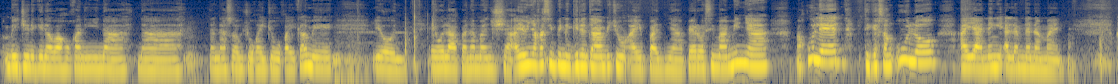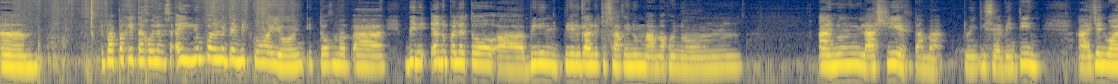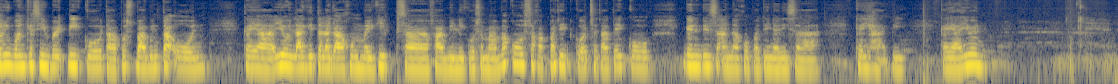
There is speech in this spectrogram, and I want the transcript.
video na ko kanina na, na nasa jukay-jukay kami. Yun. Eh, wala pa naman siya. Ayaw niya kasi pinaginagamit yung iPad niya. Pero si mami niya, makulit, tigas ang ulo. Ayan, nangialam na naman. Um, ipapakita ko lang sa, ay, yung pala damit ko ngayon, ito, ah, bin, ano pala to, ah, binil, binilgalo to sa akin ng mama ko nung, anong last year, tama, 2017. Ah, January 1 kasi yung birthday ko, tapos bagong taon, kaya yun, lagi talaga akong may gift sa family ko, sa mama ko, sa kapatid ko, at sa tatay ko, ganun din sa anak ko, pati na rin sa kay Habi. Kaya yun,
